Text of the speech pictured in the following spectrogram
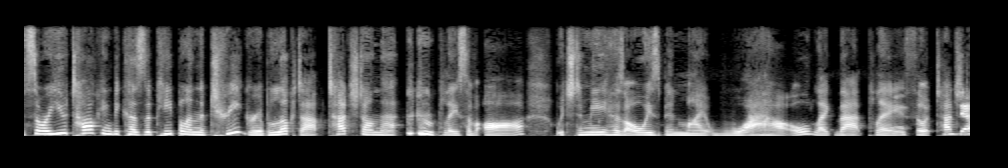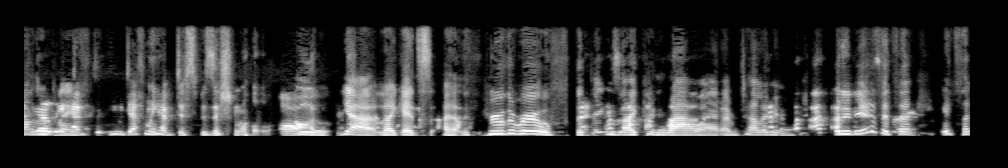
So are you talking because the people in the tree group looked up, touched on that place of awe, which to me has always been my wow, like that place. So it touched on the place. Have, you definitely have dispositional awe. Oh yeah, like it's uh, through the roof. The things I can wow at. I'm telling you, but it is. It's a it's a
